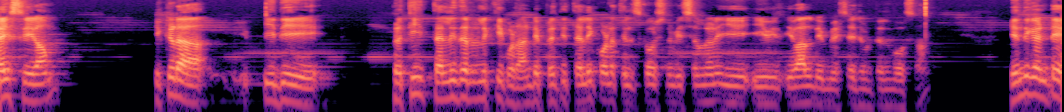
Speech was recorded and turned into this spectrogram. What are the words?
జై శ్రీరామ్. ఇక్కడ ఇది ప్రతి తల్లిదండ్రులకి కూడా అంటే ప్రతి తల్లికి కూడా తెలుసుకోవాల్సిన విషయంలోనే ఈ ఈ ఇవాళ మెసేజ్ ఉంటుంది బహుశా. ఎందుకంటే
